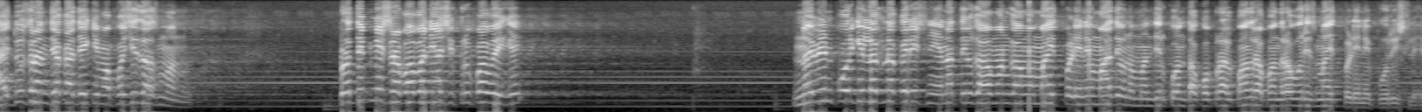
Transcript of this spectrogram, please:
हाय दुसरा देखा देखी मग फशीचाच माणूस. प्रदीप मिश्रा बाबांनी अशी कृपा वैगे नवीन पोरगी लग्न करीस नाही ना तिला गावमान गावमा माहीत पडे नाही. महादेवनं मंदिर कोणता कोपराला? पंधरा पंधरा वरीस माहीत पडे नाही पोरीसले.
